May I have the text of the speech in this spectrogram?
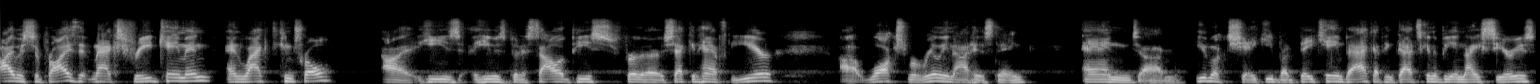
I was surprised that Max Fried came in and lacked control. Uh, he's he was been a solid piece for the second half of the year. Uh, walks were really not his thing, and um, he looked shaky. But they came back. I think that's going to be a nice series.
